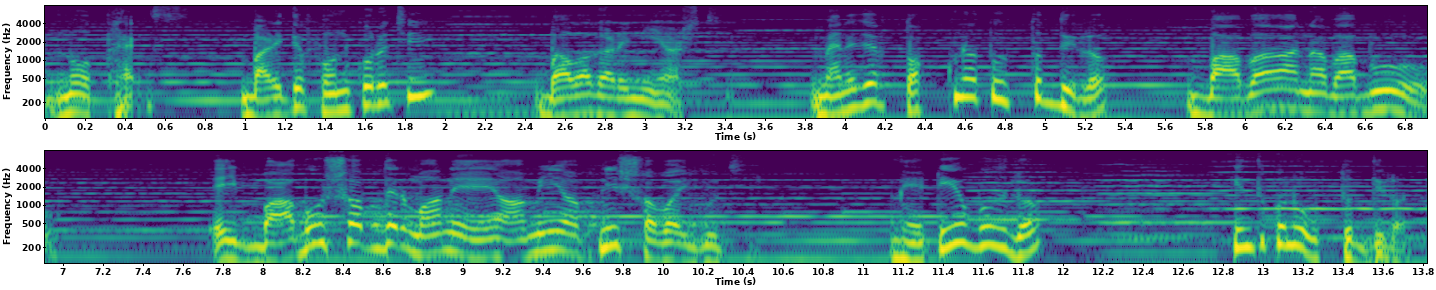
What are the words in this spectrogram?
নো থ্যাঙ্কস বাড়িতে ফোন করেছি, বাবা গাড়ি নিয়ে আসছে। ম্যানেজার তৎক্ষণাৎ উত্তর দিল, বাবা না বাবু। এই বাবু শব্দের মানে আমি আপনি সবাই বুঝি। মেয়েটিও বুঝলো, কিন্তু কোনো উত্তর দিল না।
